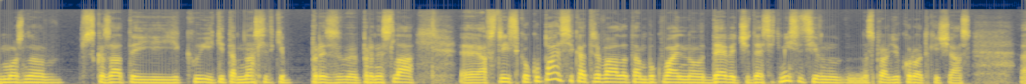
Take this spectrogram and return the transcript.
можна сказати, які, які там наслідки принесла е, австрійська окупація, яка тривала там буквально 9 чи 10 місяців, ну насправді короткий час. Е,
